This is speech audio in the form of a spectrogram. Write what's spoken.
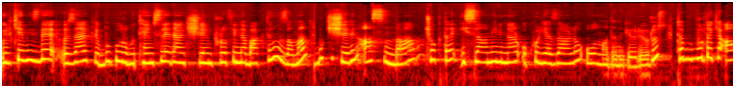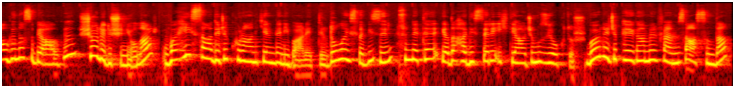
Ülkemizde özellikle bu grubu temsil eden kişilerin profiline baktığımız zaman bu kişilerin aslında çok da İslami ilimler okur yazarlığı olmadığını görüyoruz. Tabi buradaki algı nasıl bir algı? Şöyle düşünüyorlar. Vahiy sadece Kur'an-ı Kerim'den ibarettir. Dolayısıyla bizim sünnete ya da hadislere ihtiyacımız yoktur. Böylece Peygamber Efendimiz'i aslında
